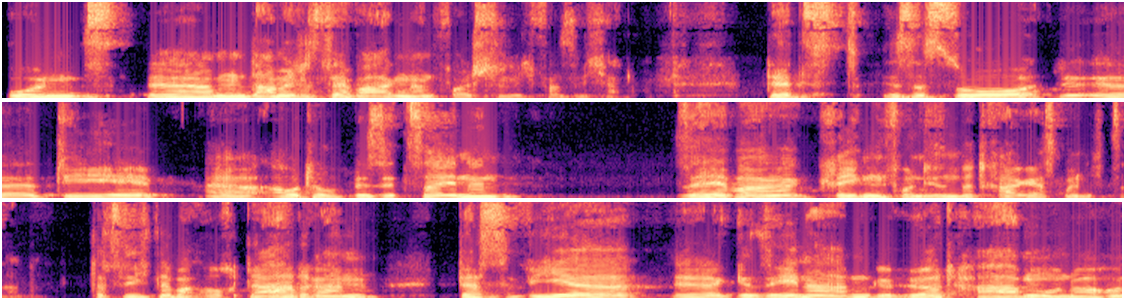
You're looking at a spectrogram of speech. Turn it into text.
Und ähm, damit ist der Wagen dann vollständig versichert. Jetzt ist es so, äh, die äh, AutobesitzerInnen selber kriegen von diesem Betrag erstmal nichts ab. Das liegt aber auch daran, dass wir äh, gesehen haben, gehört haben und auch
